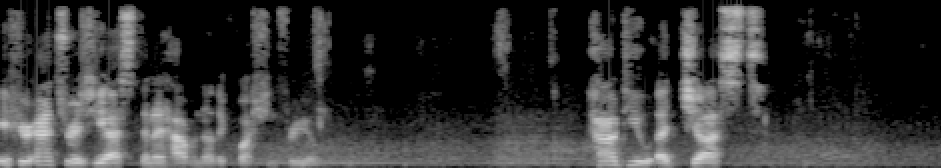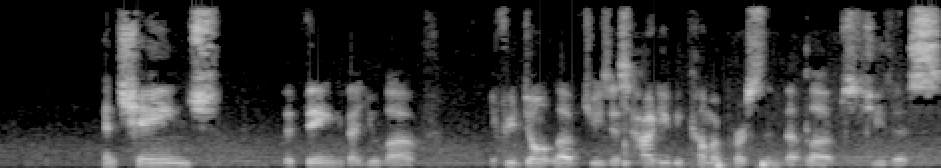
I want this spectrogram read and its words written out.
If your answer is yes, then I have another question for you. How do you adjust and change the thing that you love? If you don't love Jesus, how do you become a person that loves Jesus?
